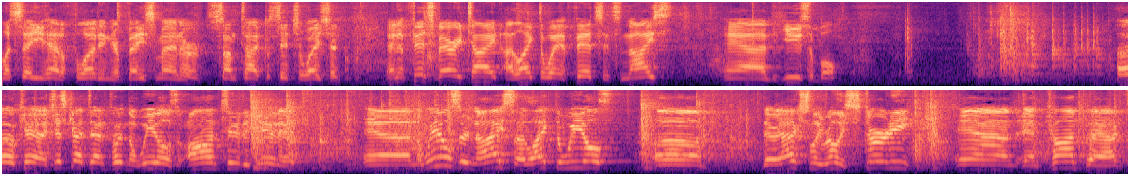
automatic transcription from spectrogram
let's say you had a flood in your basement or some type of situation. And it fits very tight. I like the way it fits. It's nice and usable. Okay, I just got done putting the wheels onto the unit. And the wheels are nice. I like the wheels. Um, they're actually really sturdy and, and compact.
